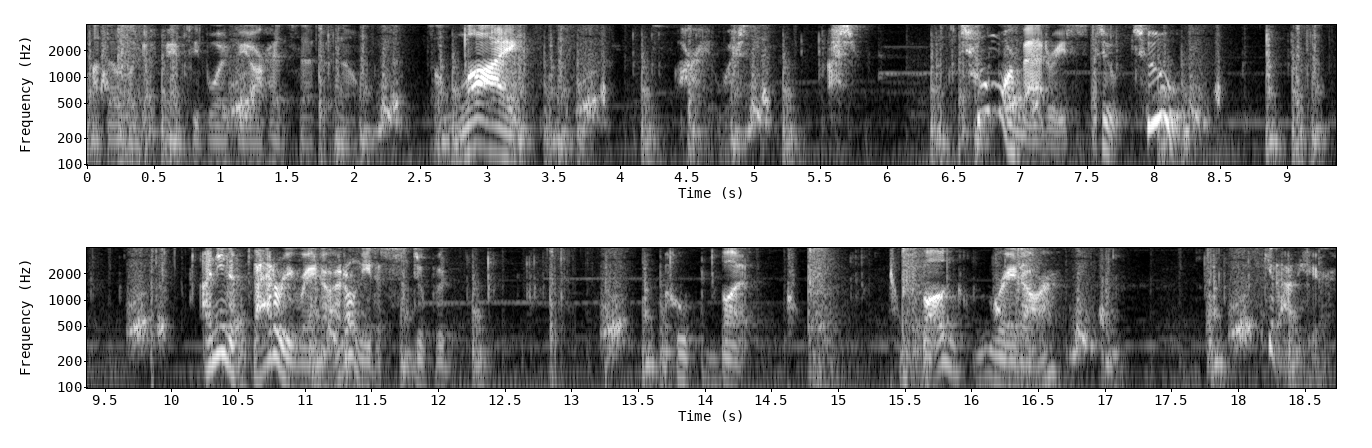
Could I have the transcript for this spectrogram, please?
Thought that was like a fancy boy VR headset, but no. It's, it's a lie! Alright, where's the... Two more batteries. Two. Two! I need a battery radar. I don't need a stupid poop butt bug radar. Get out of here.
